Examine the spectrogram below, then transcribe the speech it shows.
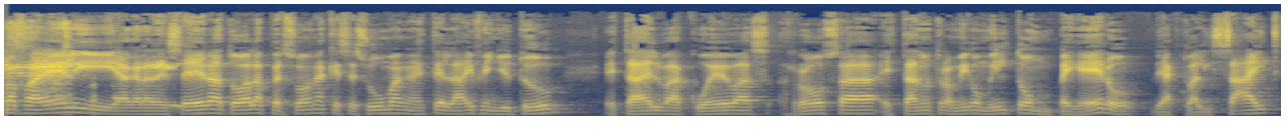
Rafael, y agradecer a todas las personas que se suman a este live en YouTube. Está Elba Cuevas Rosa, está nuestro amigo Milton Peguero de Actualizite,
